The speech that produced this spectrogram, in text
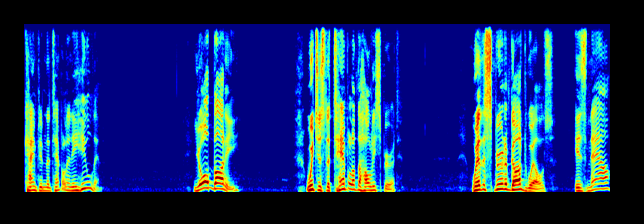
came to him in the temple, and he healed them. Your body, which is the temple of the Holy Spirit, where the Spirit of God dwells, is now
